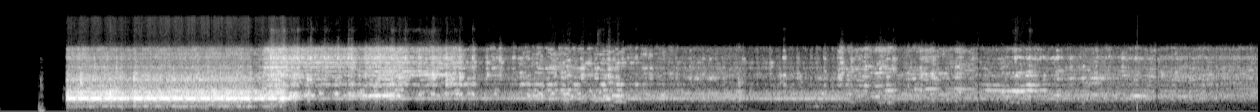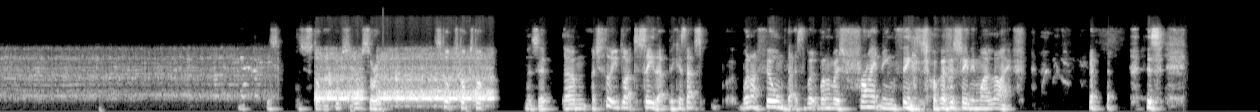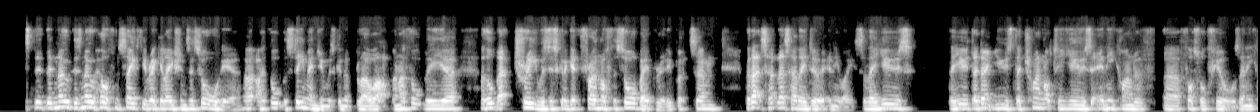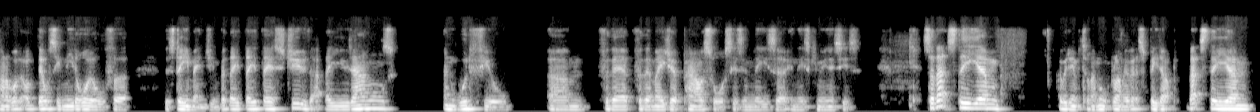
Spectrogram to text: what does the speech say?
Sorry. Stop, stop, stop. That's it. Um, I just thought you'd like to see that because that's when I filmed that, it's one of the most frightening things I've ever seen in my life. there's, there's, no, there's no health and safety regulations at all here. I, I thought the steam engine was going to blow up, and I thought the uh, I thought that tree was just going to get thrown off the saw bed, really. But um, but that's that's how they do it anyway. So they use they use they don't use they try not to use any kind of uh, fossil fuels, any kind of they obviously need oil for the steam engine, but they, they, they eschew that. They use animals and wood fuel um, for their for their major power sources in these uh, in these communities. So that's the um, oh, we didn't have time. Oh, blimey, let's speed up. That's the um,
